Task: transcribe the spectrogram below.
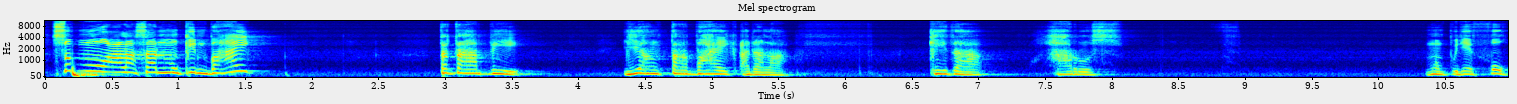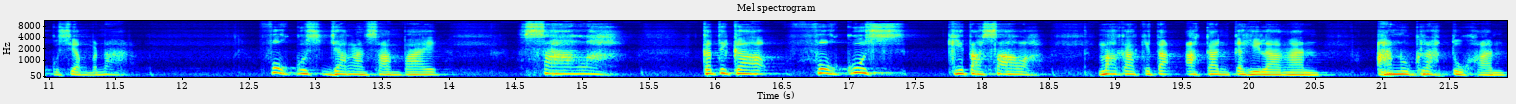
semua alasan mungkin baik. Tetapi yang terbaik adalah kita harus mempunyai fokus yang benar. Fokus jangan sampai salah. Ketika fokus kita salah, maka kita akan kehilangan anugerah Tuhan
